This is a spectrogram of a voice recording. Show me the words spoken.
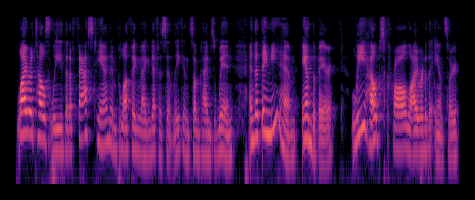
Lyra tells Lee that a fast hand and bluffing magnificently can sometimes win, and that they need him and the bear. Lee helps crawl Lyra to the answer.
